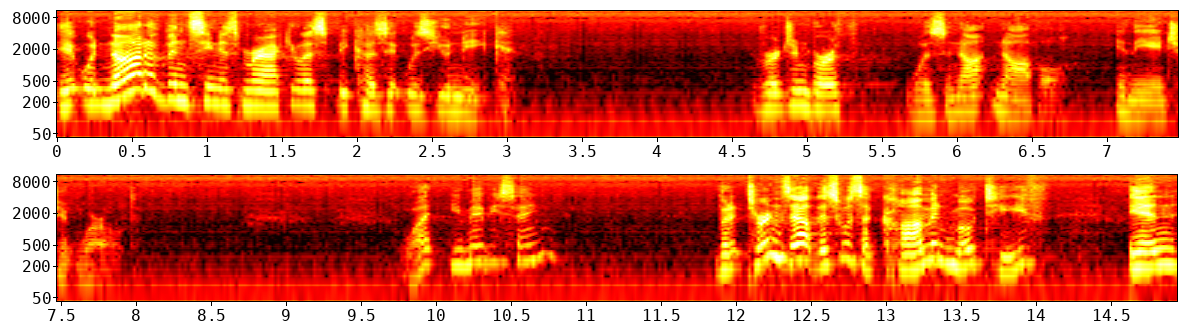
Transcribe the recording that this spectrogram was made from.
It would not have been seen as miraculous because it was unique. Virgin birth was not novel in the ancient world. What, you may be saying? But it turns out this was a common motif in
